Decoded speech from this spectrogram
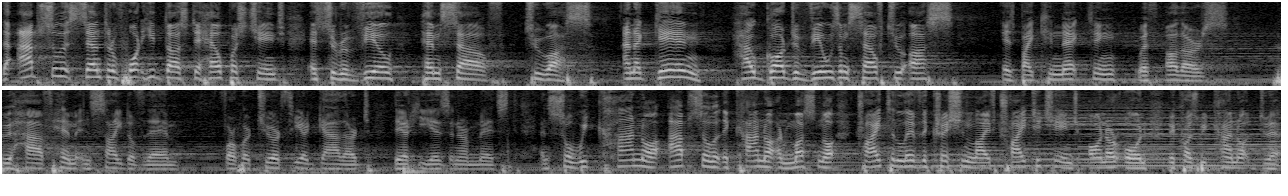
The absolute center of what he does to help us change is to reveal himself to us. And again, how God reveals himself to us is by connecting with others who have him inside of them. For where two or three are gathered, there he is in our midst. And so we cannot, absolutely cannot, and must not try to live the Christian life, try to change on our own, because we cannot do it.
